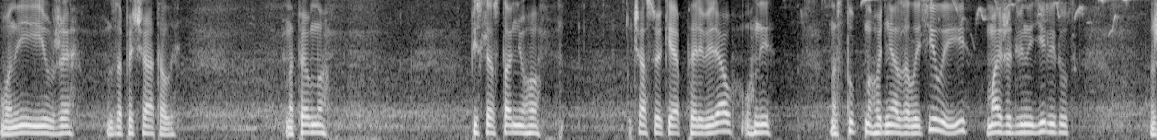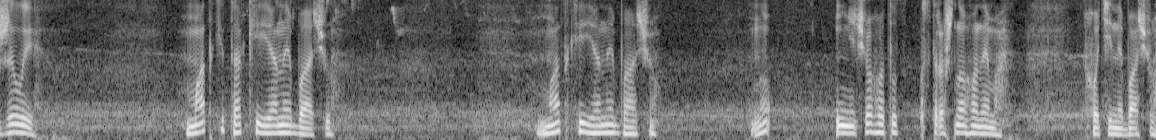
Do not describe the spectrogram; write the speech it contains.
Вони її вже запечатали. Напевно, після останнього часу, як я перевіряв, вони наступного дня залетіли і майже дві неділі тут жили. Матки так і я не бачу. Матки я не бачу. Ну, нічого тут страшного нема. Хоч і не бачу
